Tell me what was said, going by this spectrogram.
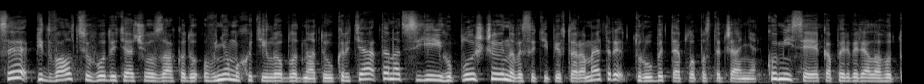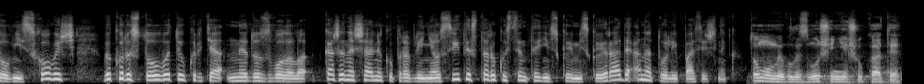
Це підвал цього дитячого закладу. В ньому хотіли обладнати укриття та над всією його площею на висоті півтора метри труби теплопостачання. Комісія, яка перевіряла готовність сховищ, використовувати укриття не дозволила, каже начальник управління освіти Старокостянтинівської міської ради Анатолій Пасічник. Тому ми були змушені шукати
